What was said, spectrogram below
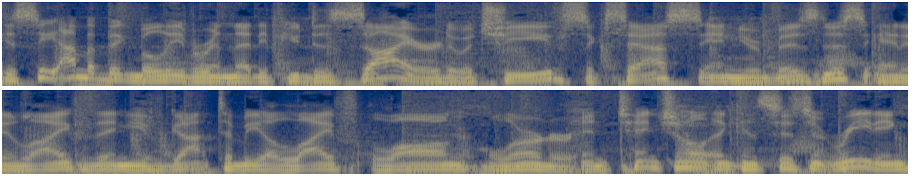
You see, I'm a big believer in that if you desire to achieve success in your business and in life, then you've got to be a lifelong learner. Intentional and consistent reading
